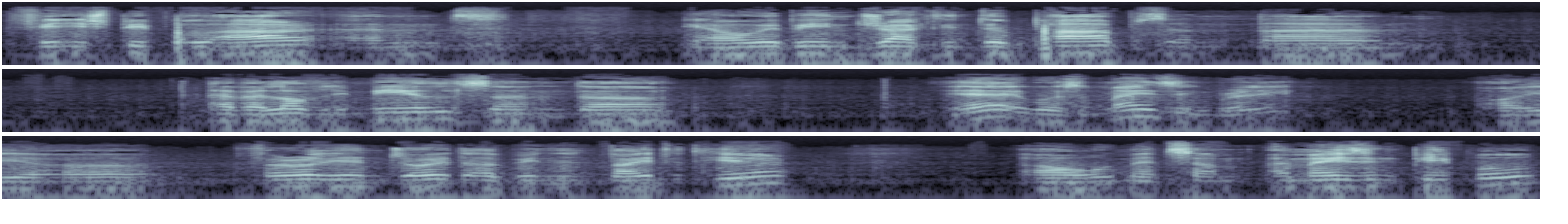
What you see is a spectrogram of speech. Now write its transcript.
Finnish people are, and you know we've been dragged into pubs and um, have a lovely meals, and uh, yeah, it was amazing, really. I uh, thoroughly enjoyed. I've been invited here. Uh, we met some amazing people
